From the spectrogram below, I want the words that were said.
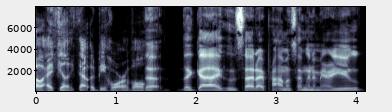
Oh, I feel like that would be horrible. The the guy who said, "I promise I'm going to marry you,"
